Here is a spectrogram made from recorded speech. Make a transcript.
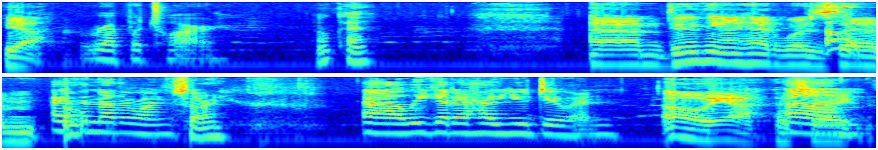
Yeah. repertoire. Okay. Um, the only thing I had was. Oh, um, I have oh, another one. Sorry. Uh, we get a "How you doing?" Oh yeah, that's Um, right.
